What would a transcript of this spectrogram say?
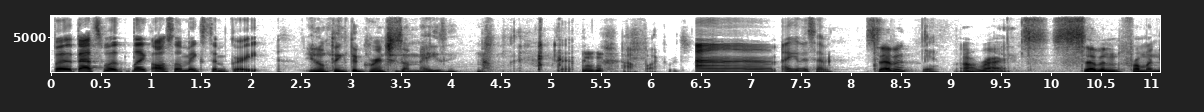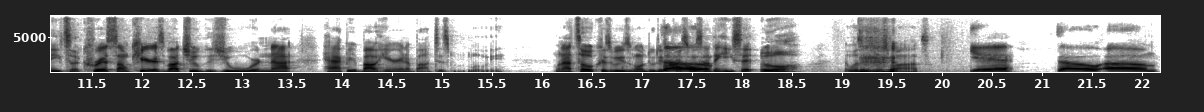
but that's what like also makes them great. You don't think the Grinch is amazing? I'll fuck with you. Um, I give it a seven. Seven? Yeah. All right. Seven from Anita. Chris, I'm curious about you because you were not happy about hearing about this movie. When I told Chris we was going to do this So- Christmas, I think he said, ugh. It was his response. Yeah. So, um,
